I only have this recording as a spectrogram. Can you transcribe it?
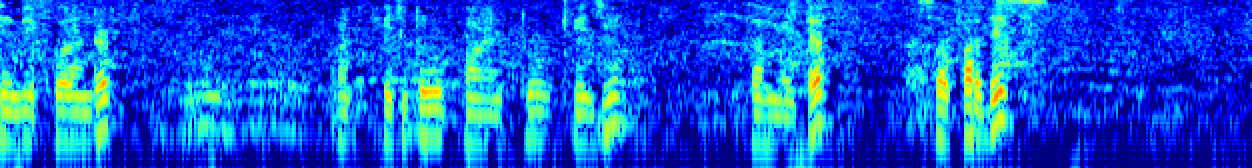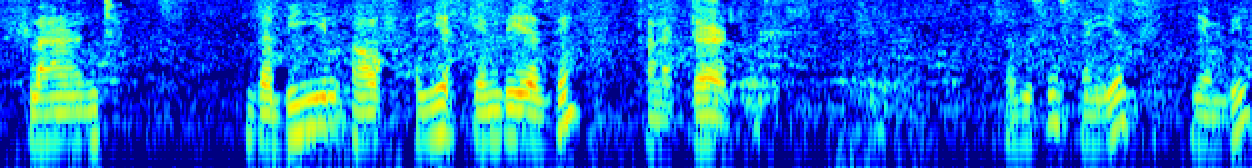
be 400 at 82.2 kg per meter. So for this flange the beam of ISMB has been connected. So this is ISMB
